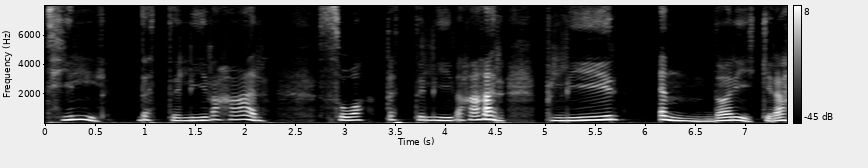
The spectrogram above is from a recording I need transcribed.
til dette livet her. Så dette livet her blir enda rikere.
